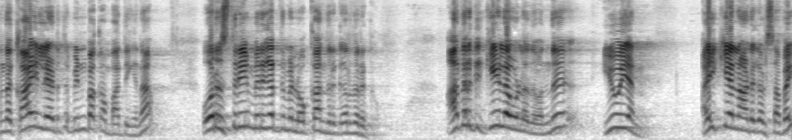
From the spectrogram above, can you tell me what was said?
அந்த காயினில் எடுத்து பின்பக்கம் பார்த்தீங்கன்னா ஒரு ஸ்திரீ மிருகத்தின் மேல் உட்காந்துருக்கிறது இருக்கும். அதற்கு கீழே உள்ளது வந்து யூஎன் ஐக்கிய நாடுகள் சபை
